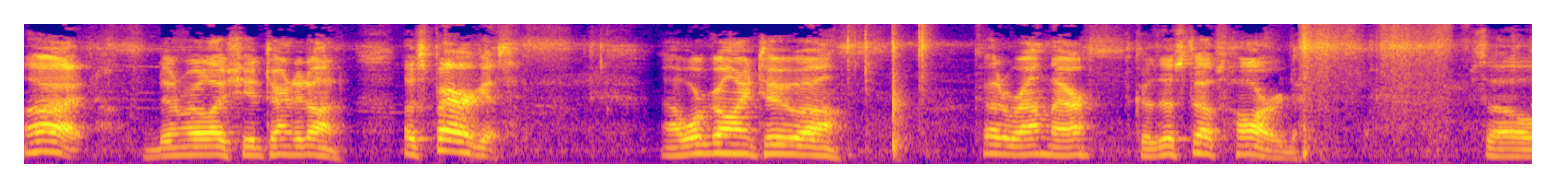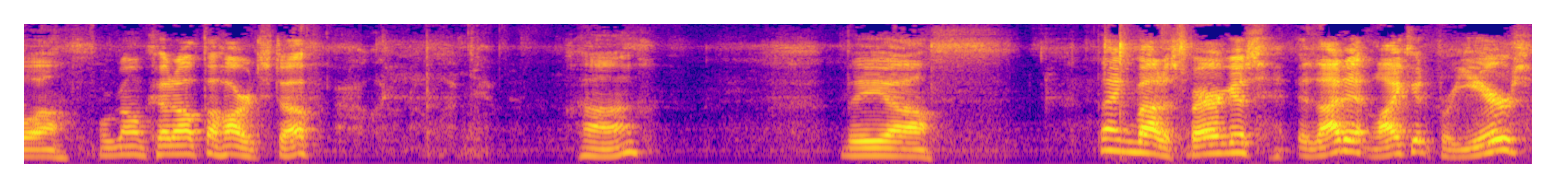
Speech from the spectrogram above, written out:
Alright, didn't realize she had turned it on. Asparagus. Now we're going to uh, cut around there because this stuff's hard. So uh, we're going to cut off the hard stuff. Huh? The uh, thing about asparagus is I didn't like it for years.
